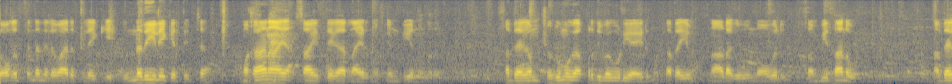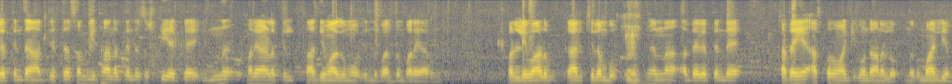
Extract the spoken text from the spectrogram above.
ലോകത്തിന്റെ നിലവാരത്തിലേക്ക് ഉന്നതിയിലേക്ക് എത്തിച്ച മഹാനായ സാഹിത്യകാരനായിരുന്നു എം ടി എന്നുള്ളത്. അദ്ദേഹം ബഹുമുഖ പ്രതിഭ കൂടിയായിരുന്നു. കഥയും നാടകവും നോവലും സംവിധാനവും അദ്ദേഹത്തിന്റെ ആദ്യത്തെ സംവിധാനത്തിന്റെ സൃഷ്ടിയൊക്കെ ഇന്ന് മലയാളത്തിൽ സാധ്യമാകുമോ എന്ന് പലതും പറയാറുണ്ട്. പള്ളിവാളും കാൽച്ചിലമ്പും എന്ന അദ്ദേഹത്തിന്റെ കഥയെ ആസ്പദമാക്കിക്കൊണ്ടാണല്ലോ നിർമാല്യം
